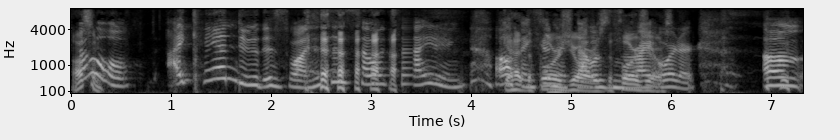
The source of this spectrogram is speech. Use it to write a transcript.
Awesome. Oh, I can do this one. This is so exciting. Oh, ahead, thank goodness that was The in the right yours. order. Um,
